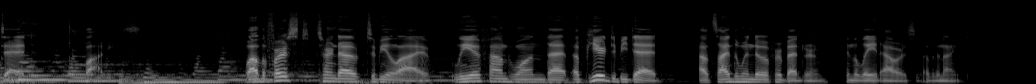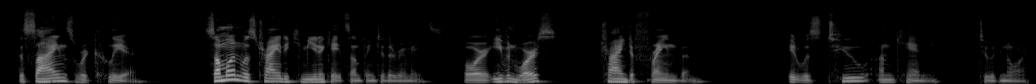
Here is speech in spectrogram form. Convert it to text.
dead bodies. While the first turned out to be alive, Leah found one that appeared to be dead outside the window of her bedroom in the late hours of the night. The signs were clear. Someone was trying to communicate something to the roommates, or even worse, trying to frame them. It was too uncanny to ignore.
